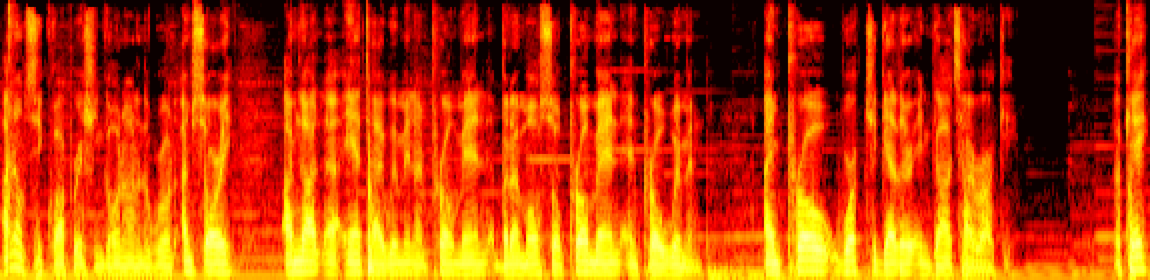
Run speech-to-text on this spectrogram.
I don't see cooperation going on in the world. I'm sorry. I'm not uh, anti women, I'm pro men, but I'm also pro men and pro women. I'm pro work together in God's hierarchy. Okay?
